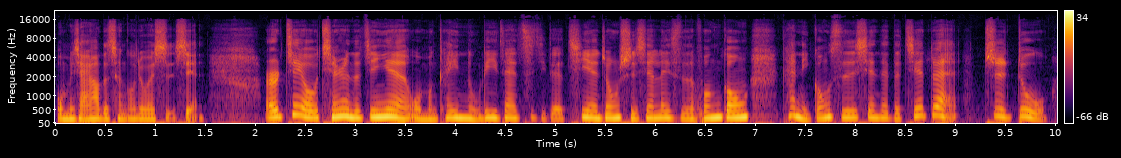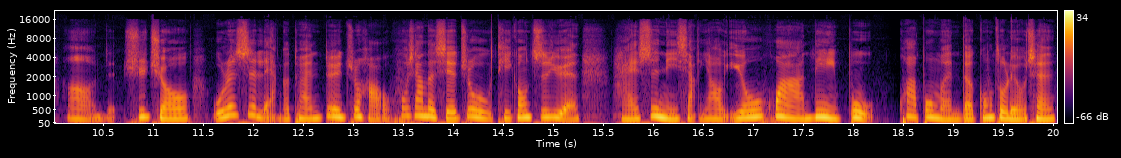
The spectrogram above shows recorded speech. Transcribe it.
我们想要的成功就会实现。而借由前人的经验，我们可以努力在自己的企业中实现类似的分工。看你公司现在的阶段、制度啊的需求，无论是两个团队做好互相的协助、提供资源，还是你想要优化内部跨部门的工作流程，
